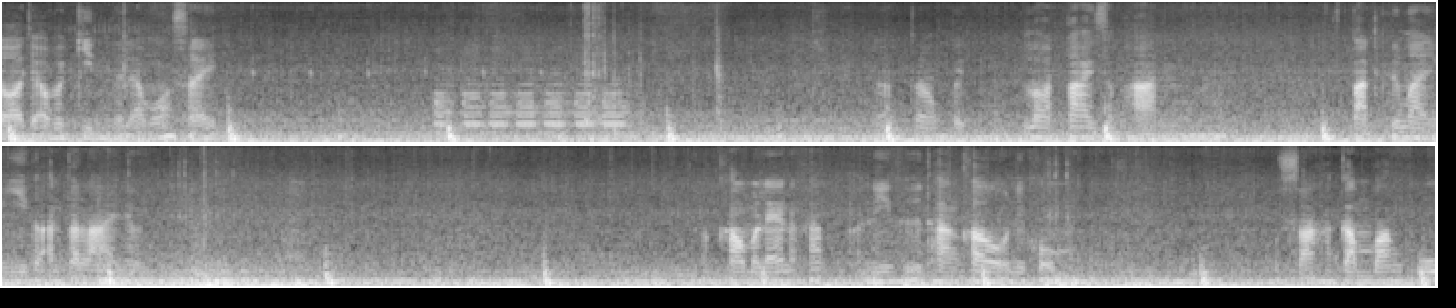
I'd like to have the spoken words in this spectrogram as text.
รอจะเอาไปกินแต่แล้วมอไซค์ต้องไปลอดใต้สะพาน ตัดขึ้นมาอย่างนี้ก็อันตรายเลยเข้ามาแล้วนะครับ อันนี้คือทางเข้านิคมอุตสาหกรรมบางปู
